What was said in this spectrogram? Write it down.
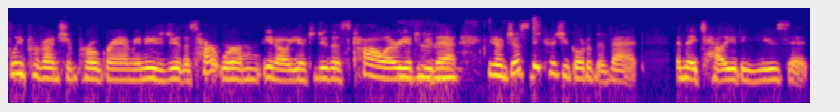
flea prevention program. You need to do this heartworm. You know, you have to do this collar. You have to do that. Mm-hmm. You know, just because you go to the vet and they tell you to use it,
